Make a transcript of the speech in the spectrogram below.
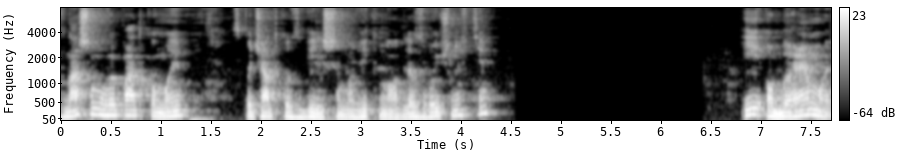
В нашому випадку ми спочатку збільшимо вікно для зручності. І оберемо,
